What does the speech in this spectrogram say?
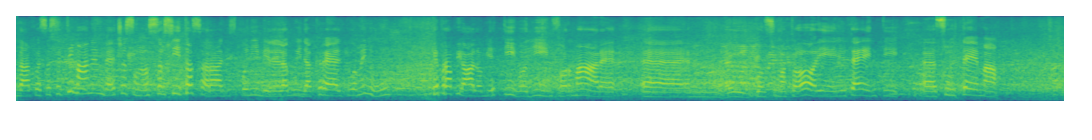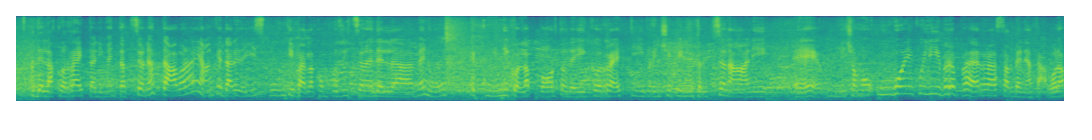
da questa settimana invece sul nostro sito sarà disponibile la guida Crea il tuo menù che proprio ha l'obiettivo di informare eh, i consumatori e gli utenti eh, sul tema della corretta alimentazione a tavola e anche dare degli spunti per la composizione del menù e quindi con l'apporto dei corretti principi nutrizionali e diciamo, un buon equilibrio per star bene a tavola.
